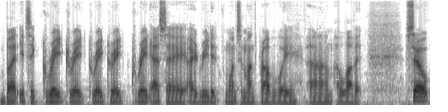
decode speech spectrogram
But it's a great, great, great, great, great essay. I read it once a month probably. Um, I love it. So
